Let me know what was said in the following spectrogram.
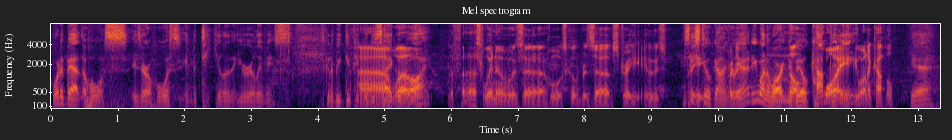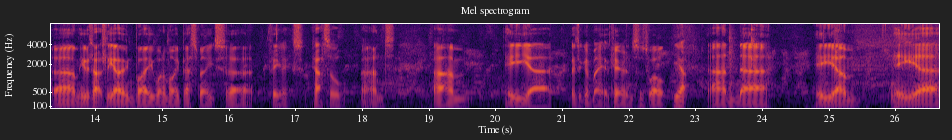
What about the horse? Is there a horse in particular that you really miss? It's going to be difficult to Uh, say well, goodbye. the first winner was a horse called Reserve Street, who was. Is he still going pretty- around? He won a Warwick Bill Cup, quite. he? He won a couple. Yeah. Um, he was actually owned by one of my best mates, uh, Felix Castle, and um, he uh, was a good mate of Ciaron's as well. Yeah. And uh, he um, he, uh,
